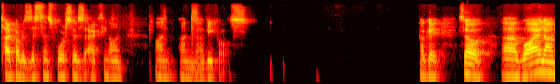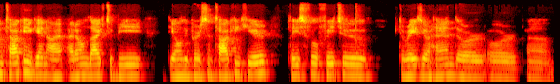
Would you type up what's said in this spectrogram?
type of resistance forces acting on on on uh, vehicles. Okay, so uh, while I'm talking again, I, I don't like to be the only person talking here. Please feel free to to raise your hand or or um,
